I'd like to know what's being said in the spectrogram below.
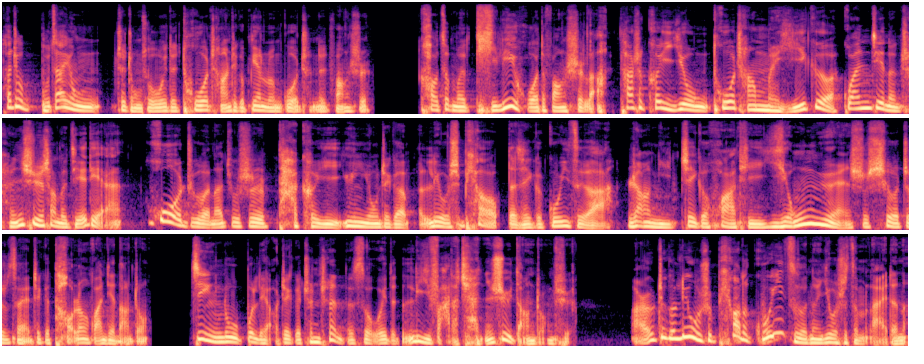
他就不再用这种所谓的拖长这个辩论过程的方式。靠这么体力活的方式了，它是可以用拖长每一个关键的程序上的节点，或者呢，就是它可以运用这个六十票的这个规则啊，让你这个话题永远是设置在这个讨论环节当中，进入不了这个真正的所谓的立法的程序当中去。而这个六十票的规则呢，又是怎么来的呢？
